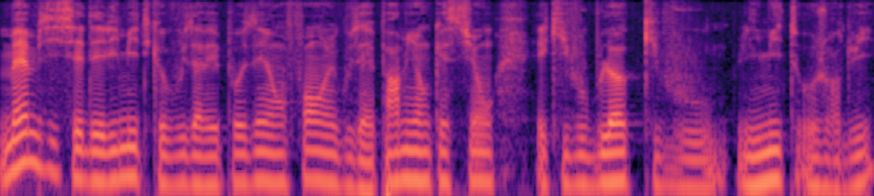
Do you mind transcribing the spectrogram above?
même si c'est des limites que vous avez posées enfant et que vous avez pas remis en question et qui vous bloquent, qui vous limitent aujourd'hui,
